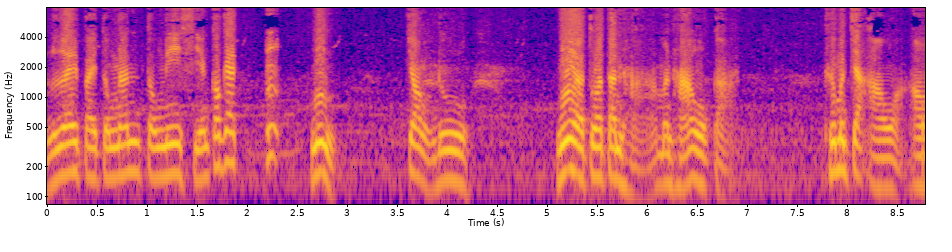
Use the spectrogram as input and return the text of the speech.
เลื้อยไปตรงนั้นตรงนี้เสียงก็แก๊กนิ่ง จ้องดูเนี่ยตัวตัณหามันหาโอกาส คือมันจะเอาเอา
